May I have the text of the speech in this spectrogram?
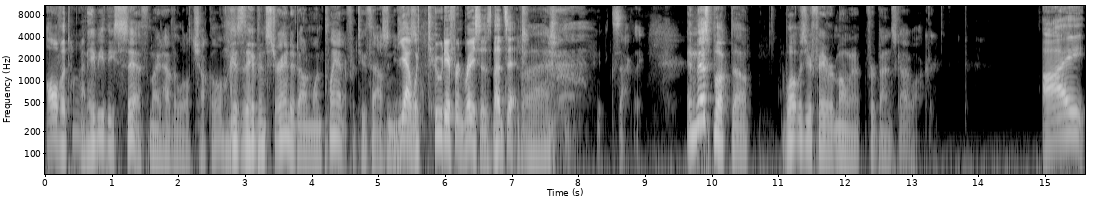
all the time Maybe the Sith might have a little chuckle because they've been stranded on one planet for 2000 years. yeah with two different races that's it But exactly. In this book, though, what was your favorite moment for Ben Skywalker? I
